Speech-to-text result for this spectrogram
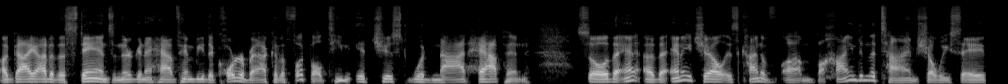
a guy out of the stands and they're going to have him be the quarterback of the football team. It just would not happen. So the uh, the NHL is kind of um, behind in the time, shall we say,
